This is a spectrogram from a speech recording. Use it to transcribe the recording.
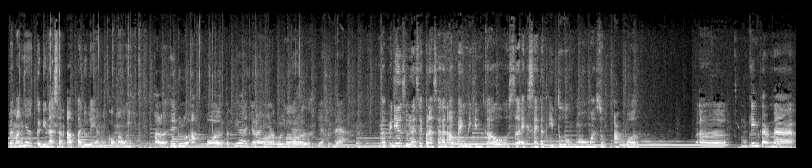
memangnya kedinasan apa dulu yang kau maui? Kalau saya dulu akpol, tapi ya jalannya Oh, kuliah akpol. ya sudah. Tapi dia sebenarnya saya penasaran apa yang bikin kau se-excited itu mau masuk Akpol. Eh, mungkin karena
